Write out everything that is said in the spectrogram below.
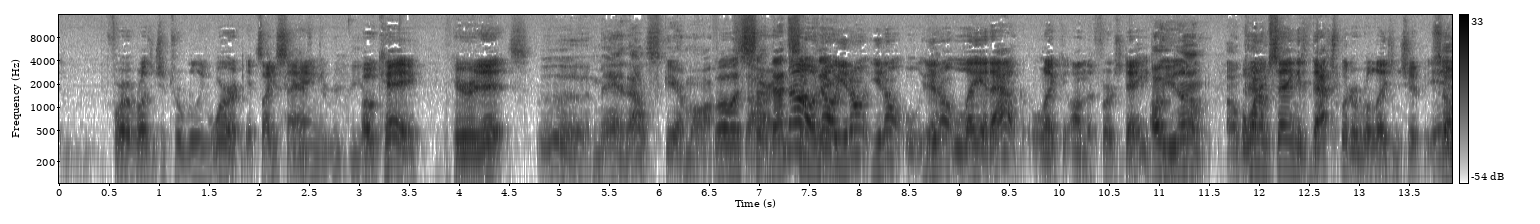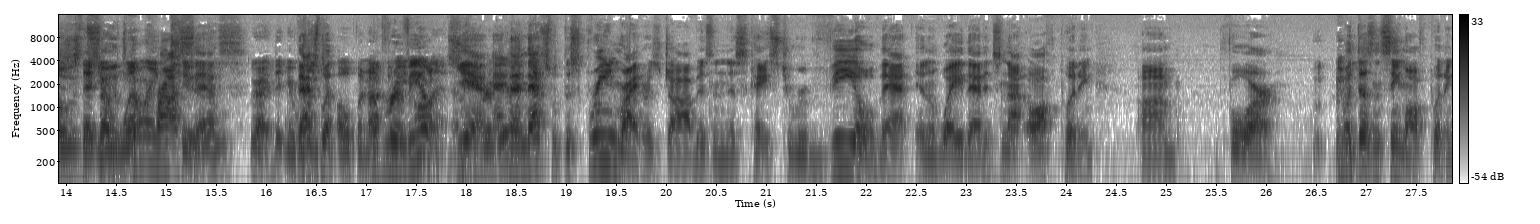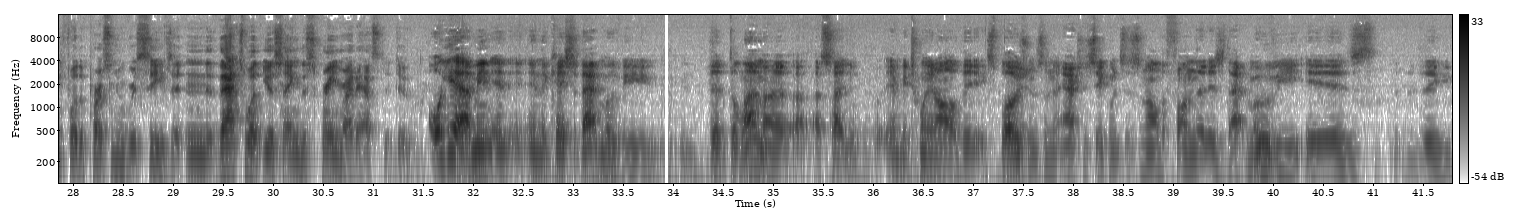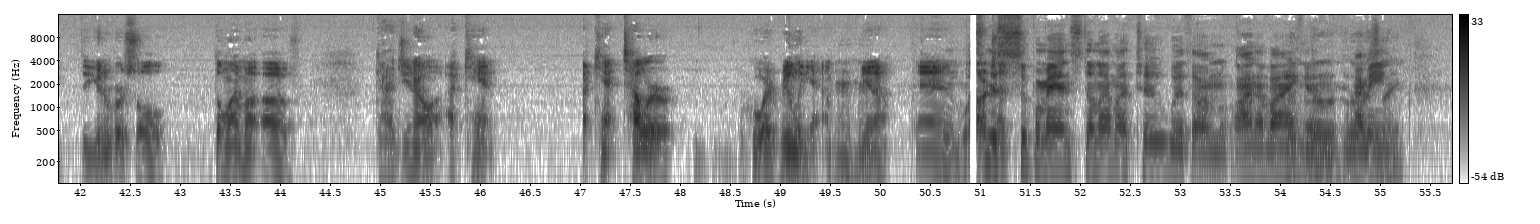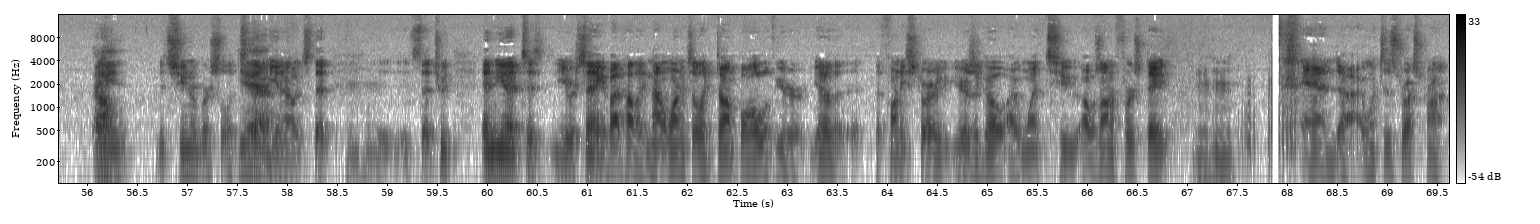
for a relationship to really work, it's like You saying, okay, here it is. Ugh, man, that'll scare them off. Well, I'm it's- sorry. that's- no, no, you don't you don't Yeah. you don't lay it out like on the first date. oh, you don't. Okay. But what I'm saying is that's what a relationship is. So- is that so you're it's the willing process. to right that you're That's willing what- to open up and be revealing. honest. Yeah, reveal- and then that's what the screenwriter's job is in this case to reveal that in a way that it's not off-putting um, for. Well, it doesn't seem off-putting for the person who receives it, and that's what you're saying the screenwriter has to do. Oh yeah, I mean, in, in the case of that movie, the dilemma uh, aside in between all of the explosions and the action sequences and all the fun that is that movie is the the universal dilemma of, God, you know, I can't, I can't tell her who I really am, Mhm. you know, and Wasn't this times, Superman's dilemma too with um, Lana Lang? With and, I mean, Lane? I Oh. mean, it's universal. It's Yeah. that you know, it's that mhm. it's that truth and you know to, you were saying about how like not wanting to like dump all of your you know the, the funny story years ago i went to i was on a first date Mhm. and uh, i went to this restaurant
